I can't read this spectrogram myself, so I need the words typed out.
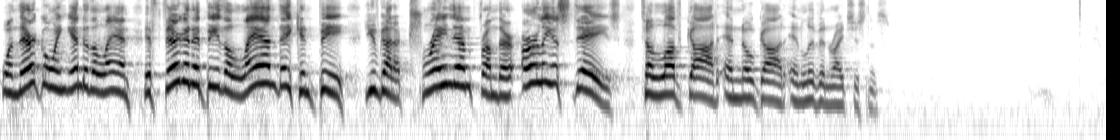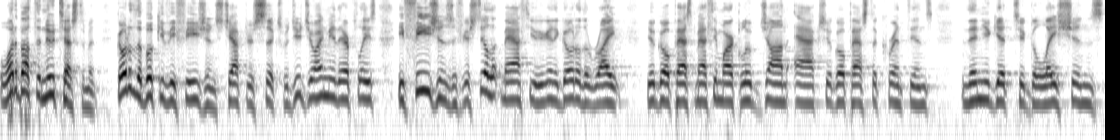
when they're going into the land, if they're going to be the land they can be, you've got to train them from their earliest days to love God and know God and live in righteousness. What about the New Testament? Go to the book of Ephesians, chapter 6. Would you join me there, please? Ephesians, if you're still at Matthew, you're going to go to the right. You'll go past Matthew, Mark, Luke, John, Acts. You'll go past the Corinthians. then you get to Galatians,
